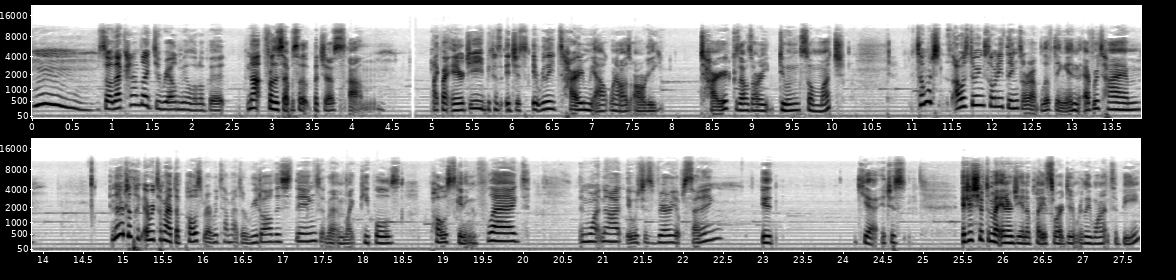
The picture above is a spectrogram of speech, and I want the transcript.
Hmm. So that kind of like derailed me a little bit. Not for this episode, but just um like my energy because it just it really tired me out when I was already tired because I was already doing so much. So much I was doing so many things that are uplifting and every time and not just like every time I had to post, but every time I had to read all these things and, and like people's posts getting flagged and whatnot, it was just very upsetting. It, yeah, it just, it just shifted my energy in a place where I didn't really want it to be.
